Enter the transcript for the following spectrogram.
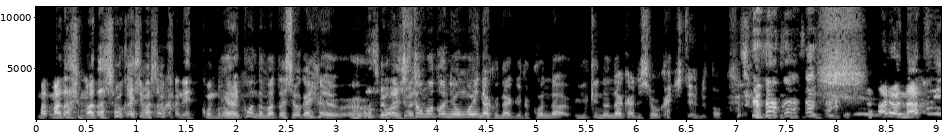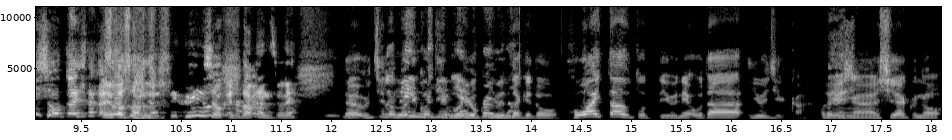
ま、まだ、まだ紹介しましょうかね、今度いやね。今度また紹介しましましょう人事に思えなくなるけど、こんな雪の中で紹介してると。あれは夏に紹介したからよかったんであって、冬に紹介しちゃダメなんですよね。だからうちののりこ D もよく言うんだけど、ホワイトアウトっていうね、小田裕二か、が主役の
